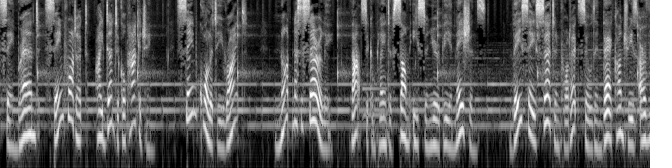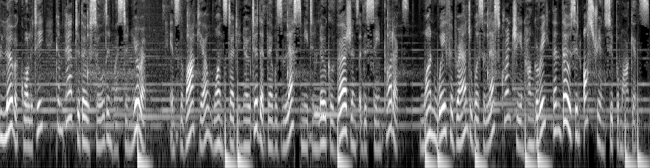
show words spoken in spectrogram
Same brand, same product, identical packaging. Same quality, right? Not necessarily. That's the complaint of some Eastern European nations. They say certain products sold in their countries are of lower quality compared to those sold in Western Europe. In Slovakia, one study noted that there was less meat in local versions of the same products. One wafer brand was less crunchy in Hungary than those in Austrian supermarkets.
